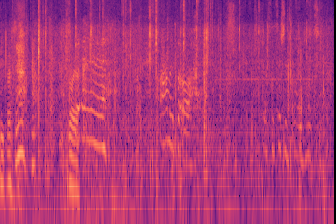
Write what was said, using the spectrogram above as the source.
i nasz projekt. Mamy to! Teraz się cieszę z oczy.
